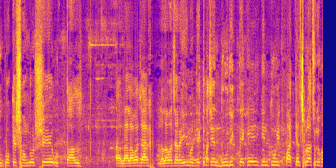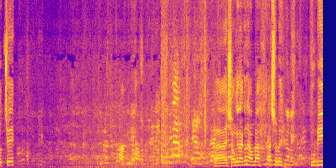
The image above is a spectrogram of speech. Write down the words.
দুপক্ষের সংঘর্ষে উত্তাল লালাবাজার লালাবাজার এই মধ্যে দেখতে পাচ্ছেন দুদিক থেকে কিন্তু ইট পাটকেল ছুড়াছুড়ি হচ্ছে। সঙ্গে থাকুন, আমরা আসলে খুবই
